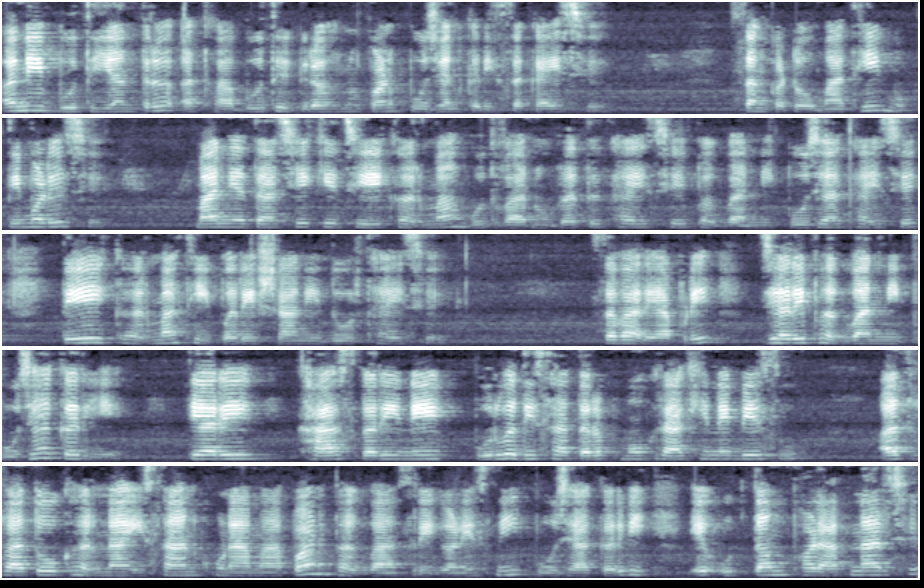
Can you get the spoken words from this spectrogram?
અને બુધ યંત્ર અથવા બુધ ગ્રહનું પણ પૂજન કરી શકાય છે. સંકટોમાંથી મુક્તિ મળે છે. માન્યતા છે કે જે ઘરમાં બુધવારનું વ્રત થાય છે, ભગવાનની પૂજા થાય છે, તે ઘરમાંથી પરેશાની દૂર થાય છે. સવારે આપણે જ્યારે ભગવાનની પૂજા કરીએ, ત્યારે ખાસ કરીને પૂર્વ દિશા તરફ મુખ રાખીને બેસવું, અથવા તો ઘરના ઈશાન ખૂણામાં પણ ભગવાન શ્રી ગણેશની પૂજા કરવી એ ઉત્તમ ફળ આપનાર છે.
